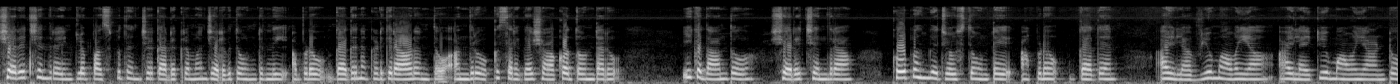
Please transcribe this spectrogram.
శరత్ చంద్ర ఇంట్లో పసుపు దంచే కార్యక్రమం జరుగుతూ ఉంటుంది. అప్పుడు గగన్ అక్కడికి రావడంతో అందరూ ఒక్కసారిగా షాక్ అవుతూ ఉంటారు. ఇక దాంతో శరత్ చంద్ర కోపంగా చూస్తూ ఉంటే అప్పుడు గగన్ ఐ లవ్ యూ మావయ్య ఐ లైక్ యూ మావయ్య అంటూ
